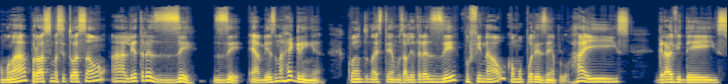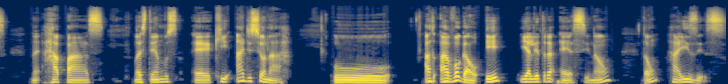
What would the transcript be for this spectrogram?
Vamos lá, próxima situação, a letra Z. Z é a mesma regrinha. Quando nós temos a letra Z no final, como por exemplo, raiz, gravidez, né, rapaz, nós temos é, que adicionar o, a, a vogal E e a letra S, não? Então, raízes,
